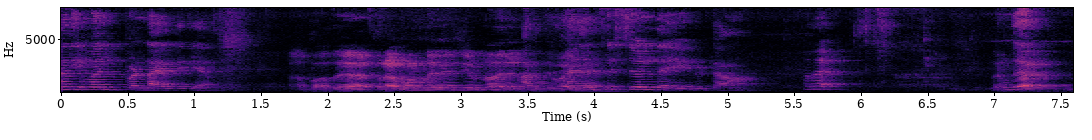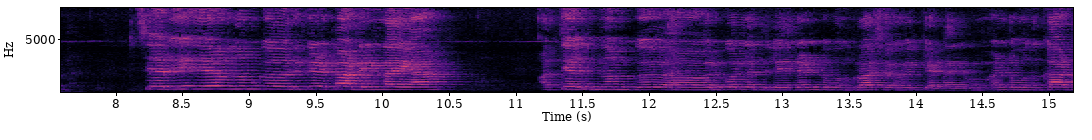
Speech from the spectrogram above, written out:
അധികം വലിപ്പം ഉണ്ടായിരുന്നില്ല. അപ്പൊ അത് എത്ര മണ്ണ് കയറ്റിയുണ്ടോ അതിനനുസരിച്ച് വലിയ അതിനനുസരിച്ച് വലുതായി കേട്ടോ. അതെ. ഇത് ചെറിയ നമുക്ക് ഒരു കട ഉണ്ടായ അത്യാവശ്യം നമുക്ക് ഒരു കൊല്ലത്തിൽ രണ്ട് മൂന്ന് പ്രാവശ്യം വെക്കാണ്ടായാലും രണ്ട് മൂന്ന് കട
